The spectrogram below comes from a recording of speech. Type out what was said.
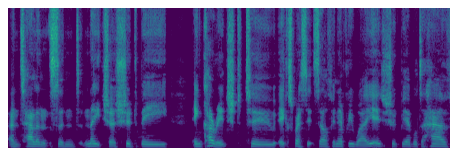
and talents and nature should be encouraged to express itself in every way. It should be able to have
